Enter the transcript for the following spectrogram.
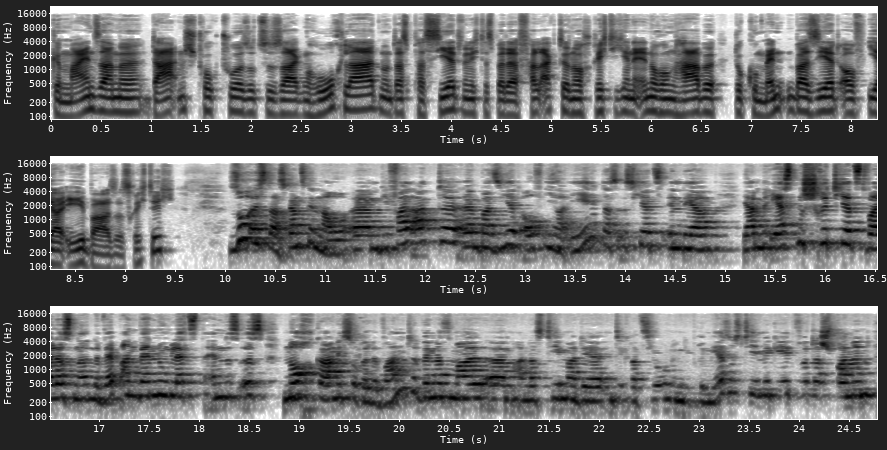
gemeinsame Datenstruktur sozusagen hochladen. Und das passiert, wenn ich das bei der Fallakte noch richtig in Erinnerung habe, dokumentenbasiert auf IAE-Basis, richtig? So ist das, ganz genau. Ähm, die Fallakte äh, basiert auf IHE. Das ist jetzt in der, ja, im ersten Schritt jetzt, weil das eine, eine Webanwendung letzten Endes ist, noch gar nicht so relevant. Wenn das mal ähm, an das Thema der Integration in die Primärsysteme geht, wird das spannend.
